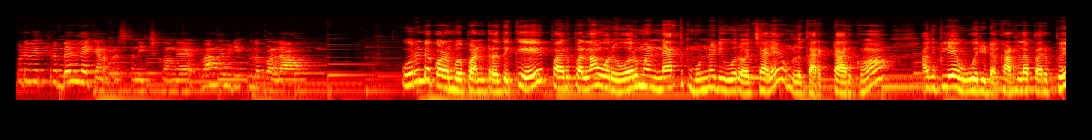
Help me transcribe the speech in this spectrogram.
கூடவே இருக்கிற பெல் ஐக்கானை ப்ரெஸ் பண்ணி வச்சுக்கோங்க. வாங்க வீடியோக்குள்ளே போகலாம் உருண்டை குழம்பு பண்ணுறதுக்கு பருப்பெல்லாம் ஒரு ஒரு மணி நேரத்துக்கு முன்னாடி ஊற வச்சாலே உங்களுக்கு கரெக்டாக இருக்கும். அதுக்குள்ளேயே ஊறிடும். கடலைப்பருப்பு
